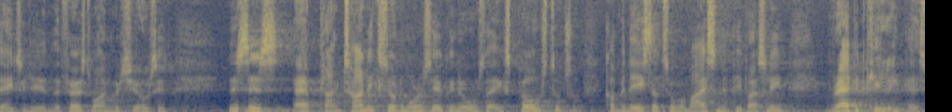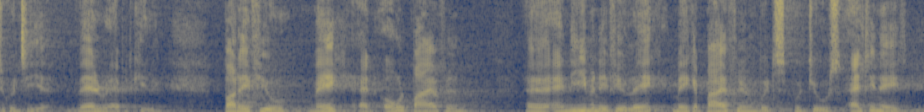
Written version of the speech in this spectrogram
actually, and the first one which shows it. This is a planktonic Pseudomonas aeruginosa exposed to combination of tobramycin and piperacillin. Rapid killing, as you can see here, very rapid killing. But if you make an old biofilm, uh, and even if you make a biofilm which produces alginate,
